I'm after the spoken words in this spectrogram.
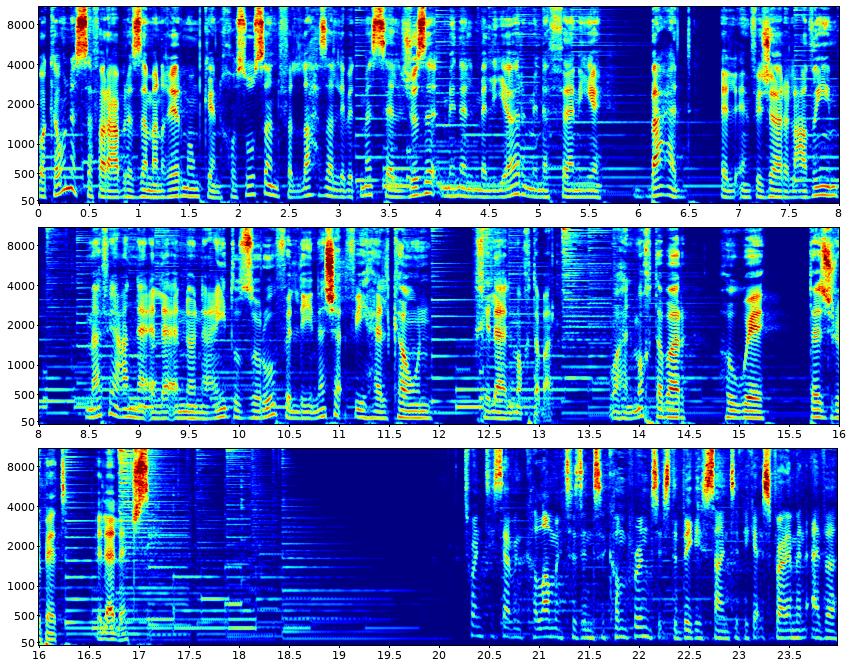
وكون السفر عبر الزمن غير ممكن خصوصا في اللحظة اللي بتمثل جزء من المليار من الثانية بعد الانفجار العظيم ما في عنا إلا أنه نعيد الظروف اللي نشأ فيها الكون خلال مختبر وهالمختبر هو تجربة ال LHC 27 kilometers in circumference. It's the biggest scientific experiment ever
